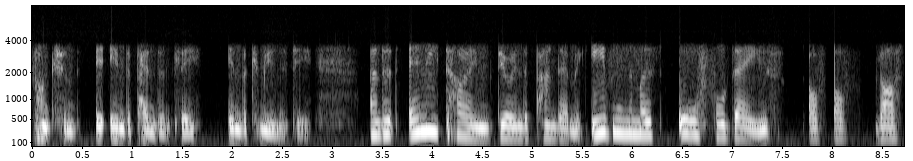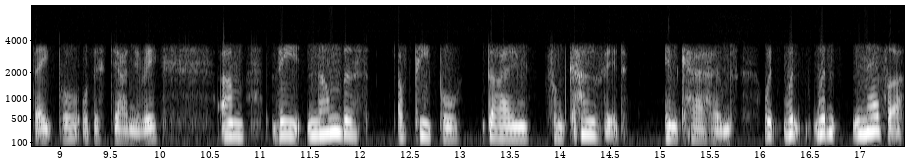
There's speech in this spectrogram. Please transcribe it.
function independently in the community. And at any time during the pandemic, even the most awful days of, of last April or this January, um, the numbers of people dying from COVID in care homes were, were, were never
